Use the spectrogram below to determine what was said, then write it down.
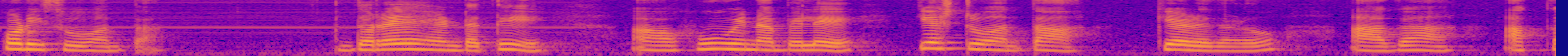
ಕೊಡಿಸು ಅಂತ. ದೊರೆಯ ಹೆಂಡತಿ, ಆ ಹೂವಿನ ಬೆಲೆ ಎಷ್ಟು ಅಂತ ಕೇಳಿದಳು. ಆಗ, ಅಕ್ಕ,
